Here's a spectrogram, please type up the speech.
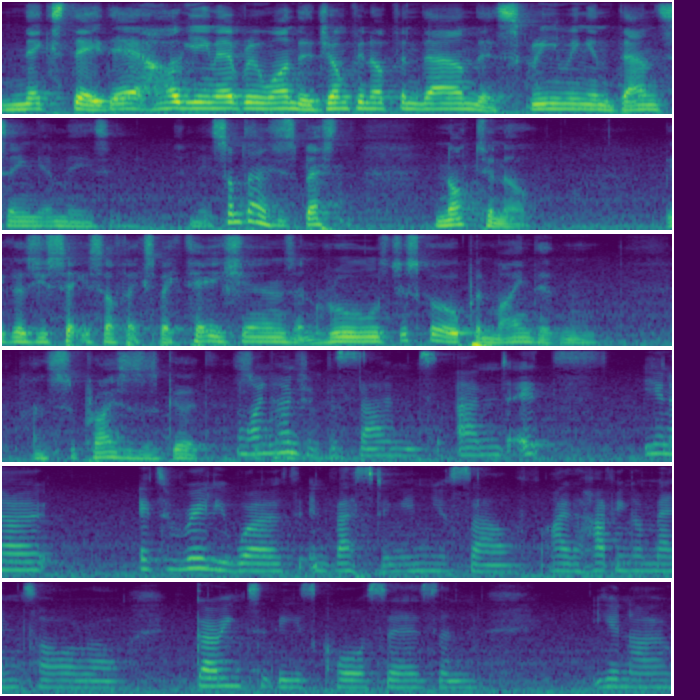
Next day, they're hugging everyone, they're jumping up and down, they're screaming and dancing. Amazing. Sometimes it's best not to know because you set yourself expectations and rules. Just go open minded, and, and surprises is good. Surprises. hundred percent, and it's you know, it's really worth investing in yourself, either having a mentor or going to these courses, and you know.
